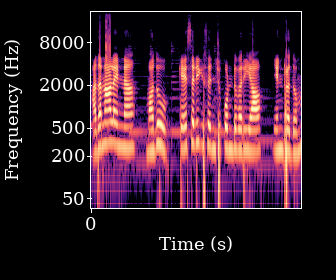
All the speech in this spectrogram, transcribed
அதனால் என்ன? மது கேசரி செஞ்சு கொண்டு வரியா? என்றதும்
